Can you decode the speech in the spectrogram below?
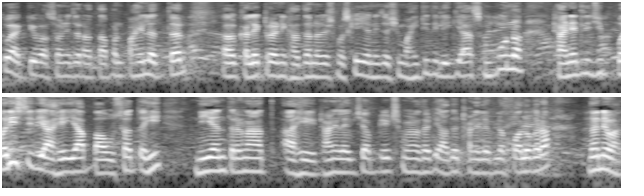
तो ॲक्टिव्ह असतो आणि जर आता आपण पाहिलं तर कलेक्टर आणि खासदार नरेश मस्के यांनी जशी माहिती दिली की या संपूर्ण ठाण्यातली जी परिस्थिती आहे या पावसातही नियंत्रणात आहे ठाणे लाईव्हचे अपडेट्स मिळवण्यासाठी आजच ठाणे लाईव्हला फॉलो करा. धन्यवाद.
